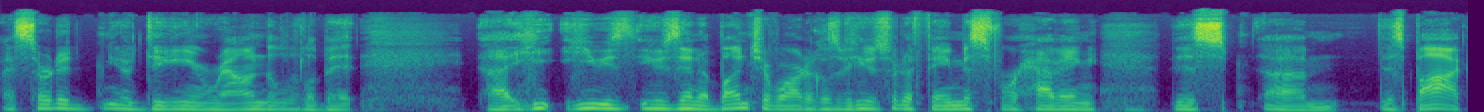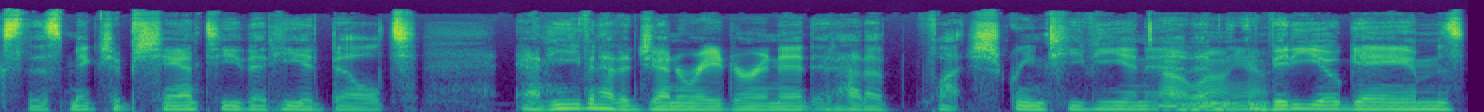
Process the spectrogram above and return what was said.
I started, you know, digging around a little bit. Uh, he he was he was in a bunch of articles, but he was sort of famous for having this um, this box, this makeshift shanty that he had built, and he even had a generator in it. It had a flat screen TV in it Oh, wow, and, yeah. and video games.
